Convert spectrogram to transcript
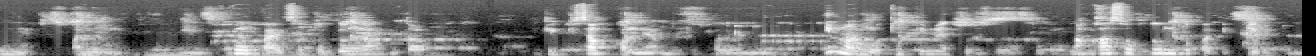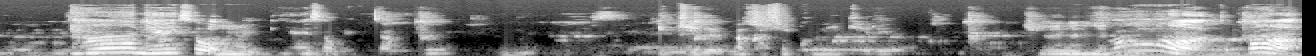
うんあの今回瀬戸君がやった劇作家の役とかだと今もときめく姿赤楚君とかできると思ああ、似合いそう。う、うん、似合いそう、めっちゃ。いける赤楚君いけるよ、うん、ああ、とか、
